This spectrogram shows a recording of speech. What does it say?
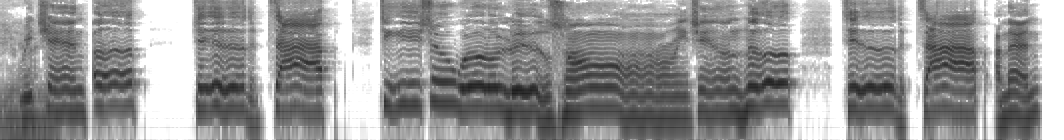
yeah. Reaching up to the top, teach the world a lesson. Reaching up to the top. And then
